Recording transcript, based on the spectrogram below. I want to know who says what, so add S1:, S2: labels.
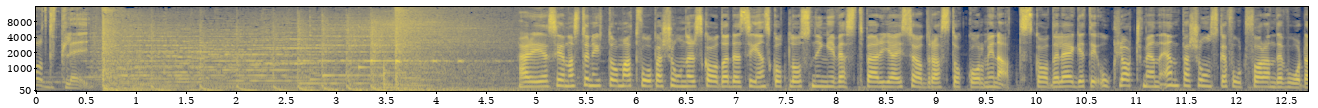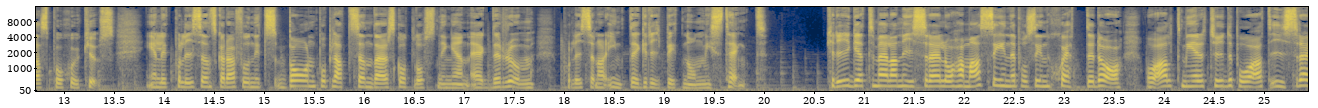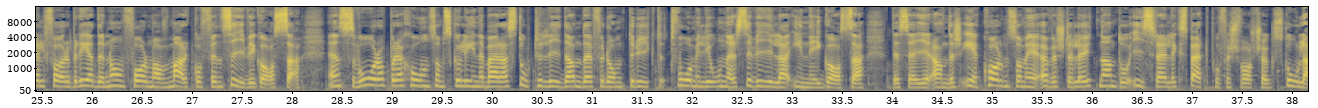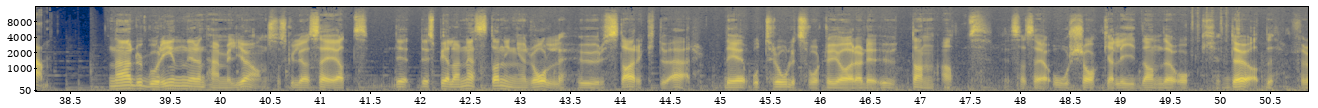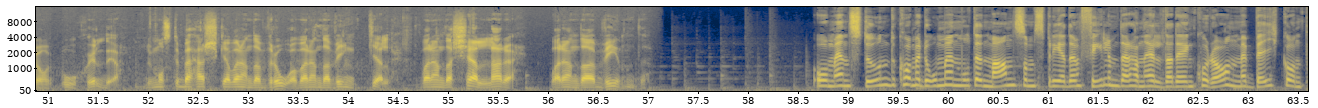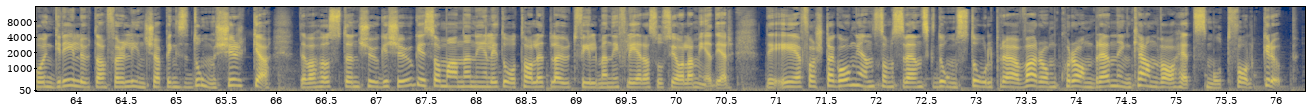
S1: Podplay.
S2: Här är senaste nytt om att två personer skadades i en skottlossning i Västberga i södra Stockholm i natt. Skadeläget är oklart men en person ska fortfarande vårdas på sjukhus. Enligt polisen ska det ha funnits barn på platsen där skottlossningen ägde rum. Polisen har inte gripit någon misstänkt. Kriget mellan Israel och Hamas är inne på sin sjätte dag och allt mer tyder på att Israel förbereder någon form av markoffensiv i Gaza. En svår operation som skulle innebära stort lidande för de drygt två miljoner civila inne i Gaza. Det säger Anders Ekholm som är överstelöjtnant och Israelexpert på Försvarshögskolan.
S3: När du går in i den här miljön så skulle jag säga att det, det spelar nästan ingen roll hur stark du är. Det är otroligt svårt att göra det utan att så att säga, orsaka lidande och död för oskyldiga. Du måste behärska varenda vrå, varenda vinkel, varenda källare, varenda vind.
S2: Om en stund kommer domen mot en man som spred en film där han eldade en koran med bacon på en grill utanför Linköpings domkyrka. Det var hösten 2020 som mannen enligt åtalet la ut filmen i flera sociala medier. Det är första gången som svensk domstol prövar om koranbränning kan vara hets mot folkgrupp.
